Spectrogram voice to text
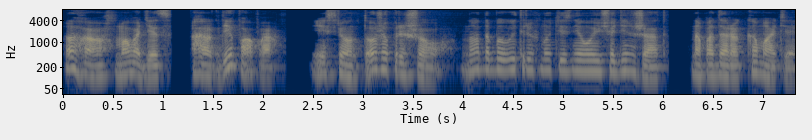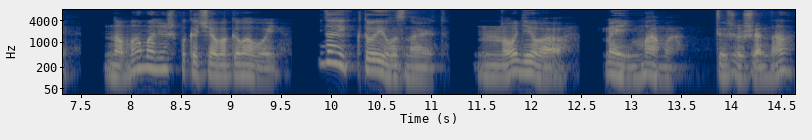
«Ага, молодец. А где папа?» Если он тоже пришел, надо бы вытряхнуть из него еще деньжат на подарок Камати. Но мама лишь покачала головой. Да и кто его знает. Ну дела. Эй, мама, ты же жена?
